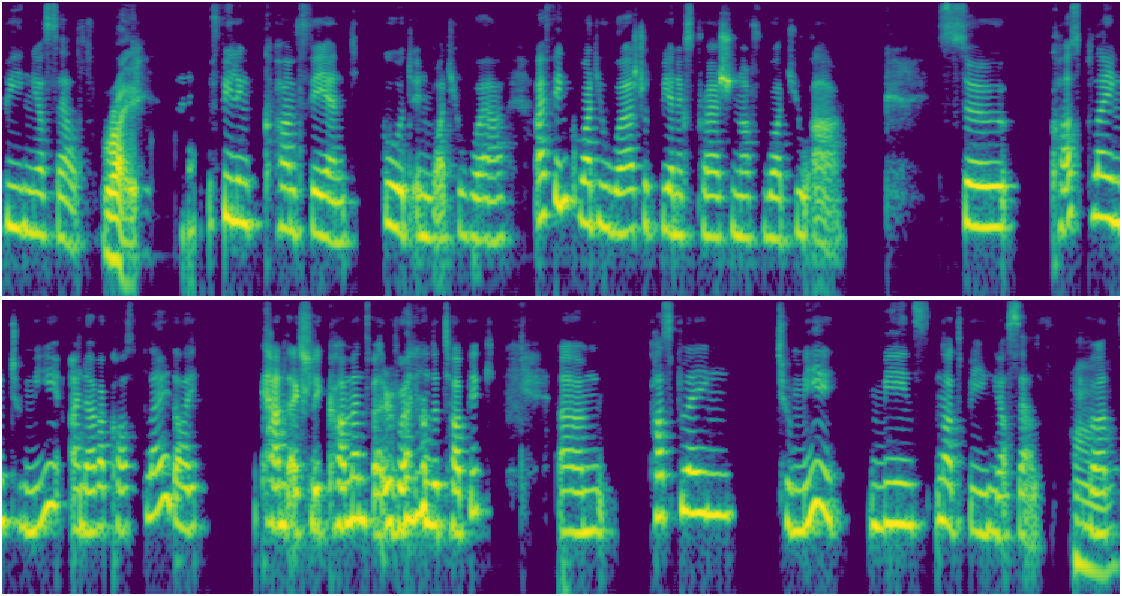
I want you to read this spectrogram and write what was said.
being yourself. Right. Feeling comfy and good in what you wear. I think what you wear should be an expression of what you are. So cosplaying to me, I never cosplayed. I can't actually comment very well on the topic. Um, cosplaying to me means not being yourself, mm. but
